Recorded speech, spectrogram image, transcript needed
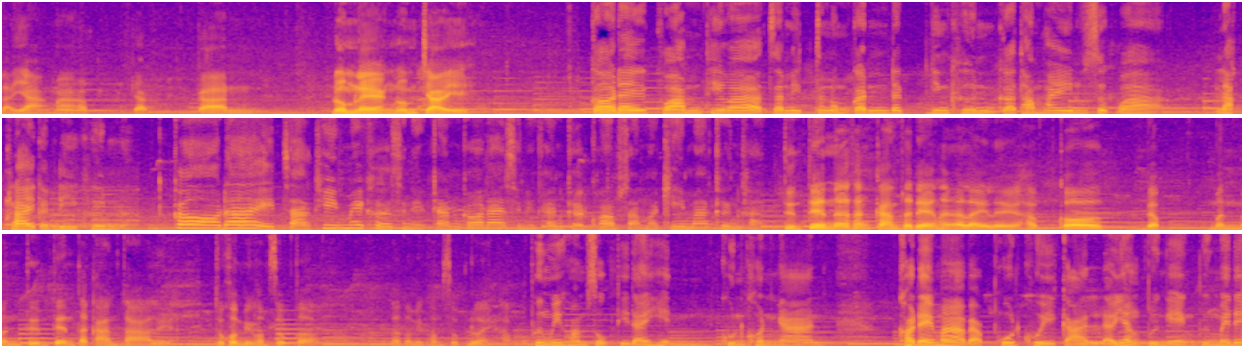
หลายอย่างมากครับ จากการร่วมแรงร่วมใจ ก็ได้ความที่ว่าสนิทสนมกันยิ่งขึ้น ก็ทำให้รู้สึกว่ารักใคร่กันดีขึ้น ก็ได้จากที่ไม่เคยสนิทกันก็ได้สนิทกันเกิดความสามัคคีมากขึ้นค่ะ ตื่นเต้นนะทั้งการแสดงทั้งอะไรเลยครับ ก็แบบมันมันตื่นเต้นตะการตาเลยอะทุกคนมีความสุขก็เราก็มีความสุขด้วยครับ เพิ่งมีความสุขที่ได้เห็นคุณคนงาน เขาได้มาแบบพูดคุยกัน แล้วอย่างพึ่งเองพึ่งไม่ได้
